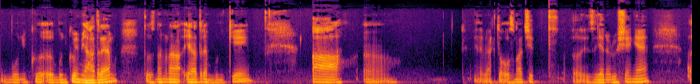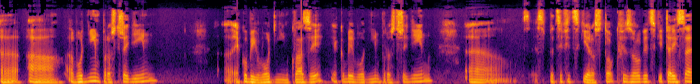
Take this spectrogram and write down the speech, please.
buňko, buňkovým jádrem, to znamená jádrem buňky a nevím, jak to označit eh, zjednodušeně, eh, a vodním prostředím, eh, jakoby vodním kvazi, jakoby vodním prostředím, specifický roztok fyziologický, který se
